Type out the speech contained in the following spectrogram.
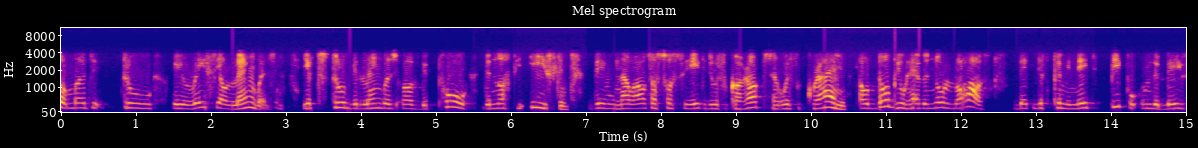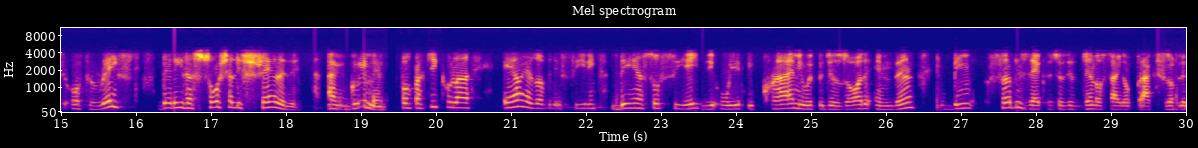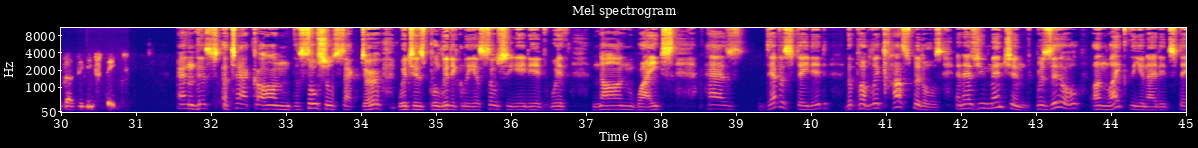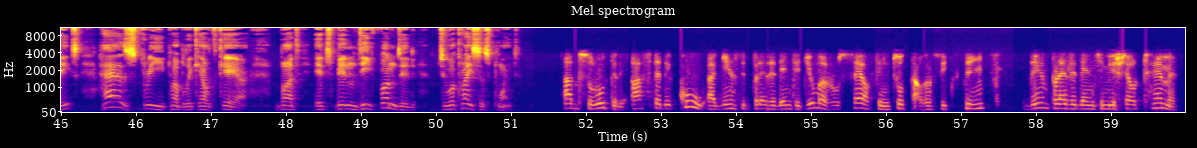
so much through a racial language, it's through the language of the poor, the Northeast. They now also associated with corruption, with crime. Although you have no laws that discriminate people on the basis of race, there is a socially shared agreement from particular areas of the city being associated with crime, with disorder, and then being subject to the genocidal practices of the Brazilian state. And this attack on the social sector, which is politically associated with non whites, has devastated the public hospitals. And as you mentioned, Brazil, unlike the United States, has free public health care, but it's been defunded to a crisis point. Absolutely. After the coup against President Dilma Rousseff in 2016, then President Michel Temer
